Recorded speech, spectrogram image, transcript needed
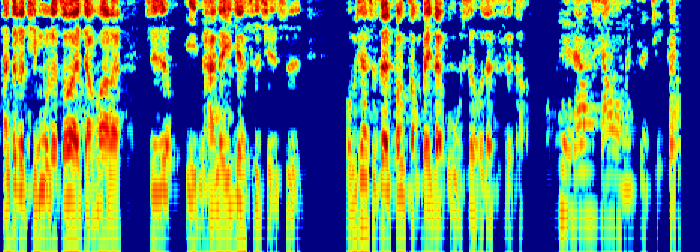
谈这个题目的时候来讲话呢？其实隐含的一件事情是，我们现在是在帮长辈在物色或在思考。我们也要想我们自己的。对，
